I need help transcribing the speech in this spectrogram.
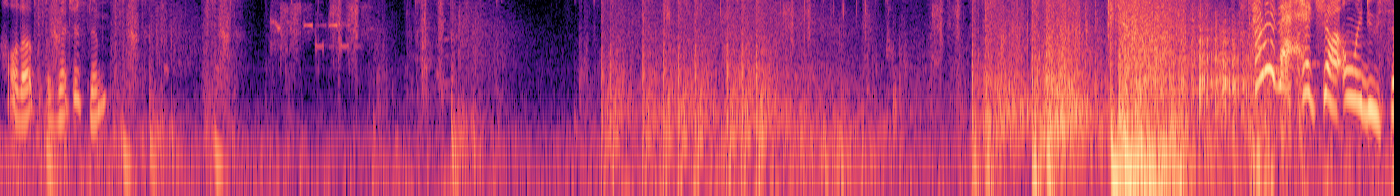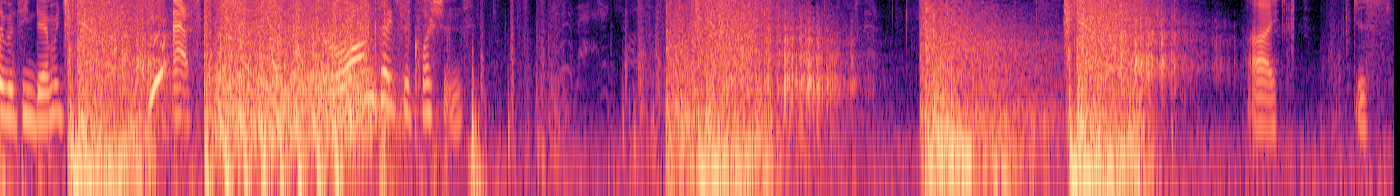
Hold up, was that just them? Headshot only do 17 damage? You ask the wrong types of questions. Hi. Just,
